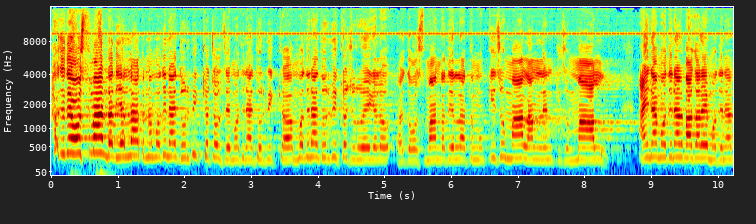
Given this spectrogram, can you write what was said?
হাজরত ওসমান রাদি আল্লাহ মদিনায় দুর্ভিক্ষ চলছে, মদিনায় দুর্ভিক্ষ মদিনায় দুর্ভিক্ষ শুরু হয়ে গেল। হয়তো ওসমান রাদি আল্লাহ কিছু মাল আনলেন, কিছু মাল। আইনা মদিনার বাজারে, মদিনার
